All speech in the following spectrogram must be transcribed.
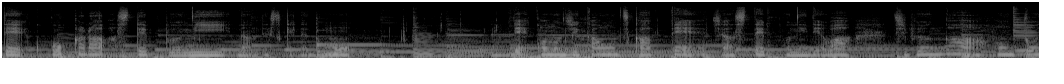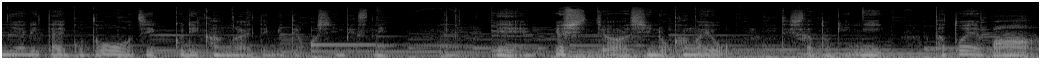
でここからステップ2なんですけれどもでこの時間を使ってじゃあステップ2では自分が本当にやりたいことをじっくり考えてみてほしいんですね。でよしじゃあ進路考えようってした時に例えば、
